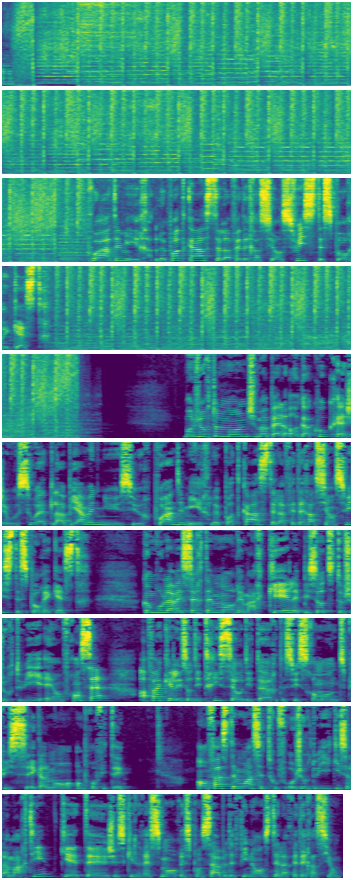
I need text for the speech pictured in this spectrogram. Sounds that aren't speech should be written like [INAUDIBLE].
Point de mire, le podcast de la Fédération suisse des sports équestres. Bonjour tout le monde, je m'appelle Olga Cook et je vous souhaite la bienvenue sur Point de mire, le podcast de la Fédération suisse des sports équestres. Comme vous l'avez certainement remarqué, l'épisode d'aujourd'hui est en français afin que les auditrices et auditeurs de Suisse romande puissent également en profiter. En face de moi se trouve aujourd'hui Gisela Marti, qui était jusqu'il récemment responsable des finances de la fédération.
